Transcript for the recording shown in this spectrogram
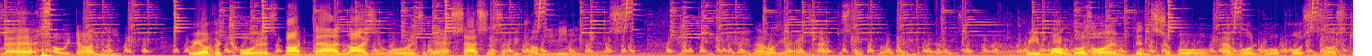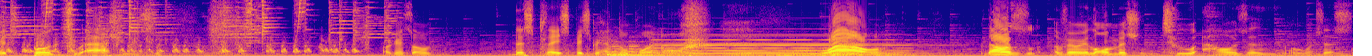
That Are we done? We are victorious. Baghdad lies in ruins and the assassins have become meaningless. Now we get attacked to save a little bit for that reason. We Mongols are invincible. Everyone who opposes us gets burnt to ashes. Okay, so this place basically had no point at all. wow. That was a very long mission. Two hours and oh what's this?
